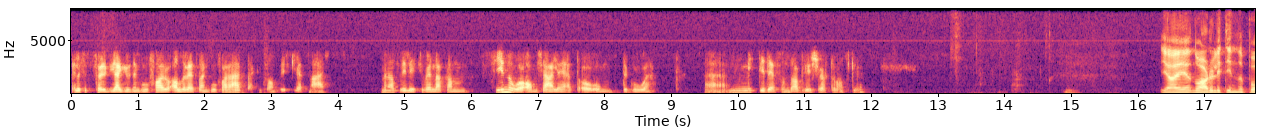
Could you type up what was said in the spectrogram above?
Eller selvfølgelig er Gud en god far, og alle vet hva en god far er. Det er ikke sånn virkeligheten er. Men at vi likevel da kan si noe om kjærlighet og om det gode eh, midt i det som da blir skjørt og vanskelig. Jeg, nå er du litt inne på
